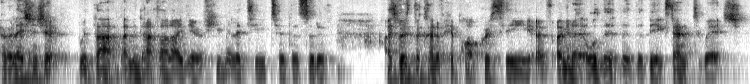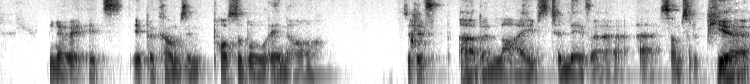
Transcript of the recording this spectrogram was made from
a relationship with that. I mean, that that idea of humility to the sort of, I suppose, the kind of hypocrisy of. I mean, or the the, the extent to which, you know, it, it's it becomes impossible in our sort of urban lives to live a, a some sort of pure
